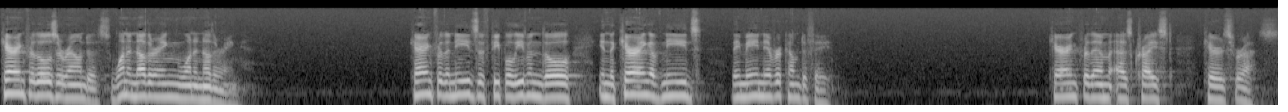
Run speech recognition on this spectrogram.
Caring for those around us, one anothering, one anothering. Caring for the needs of people, even though in the caring of needs they may never come to faith. Caring for them as Christ cares for us.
